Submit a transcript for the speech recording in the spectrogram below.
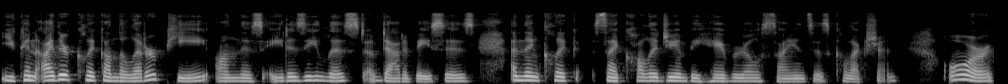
You can either click on the letter P on this A to Z list of databases and then click Psychology and Behavioral Sciences collection. Or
